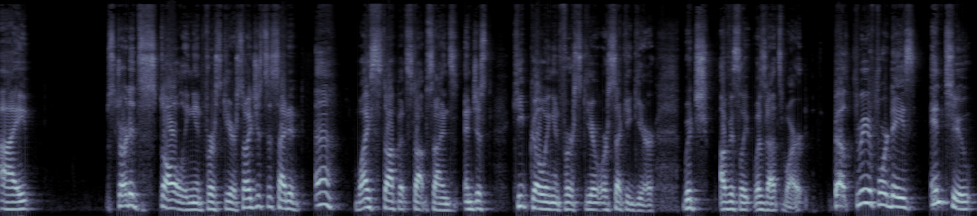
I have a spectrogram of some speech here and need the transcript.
I started stalling in first gear. So I just decided, eh, why stop at stop signs and just keep going in first gear or second gear, which obviously was not smart. About three or four days into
